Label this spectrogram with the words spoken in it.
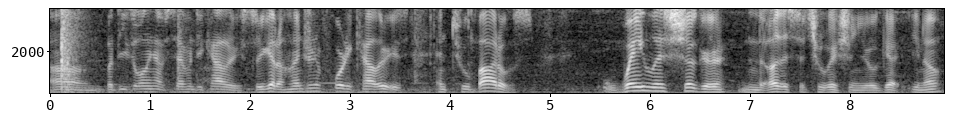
Um, but these only have 70 calories. So you get 140 calories and two bottles. Way less sugar than the other situation you'll get, you know?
